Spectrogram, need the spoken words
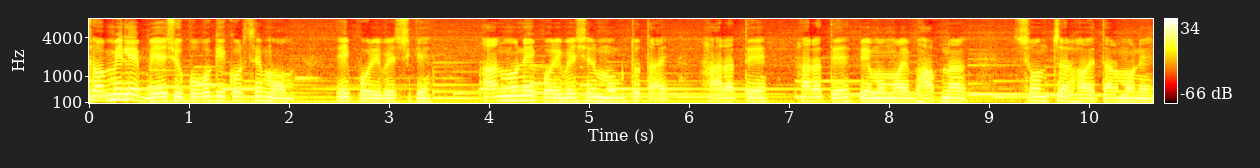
সব মিলে বেশ উপভোগী করছে মম এই পরিবেশকে। আনমনে পরিবেশের মুগ্ধতায় হারাতে হারাতে প্রেমময় ভাবনার সঞ্চার হয় তার মনে।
